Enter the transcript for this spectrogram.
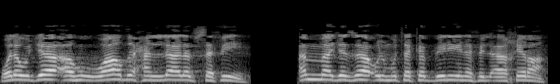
ولو جاءه واضحا لا لبس فيه. أما جزاء المتكبرين في الآخرة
